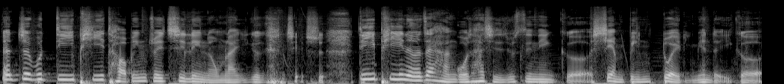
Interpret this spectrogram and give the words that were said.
那这部第一批逃兵追缉令呢，我们来一个个解释。第一批呢，在韩国它其实就是那个宪兵队里面的一个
